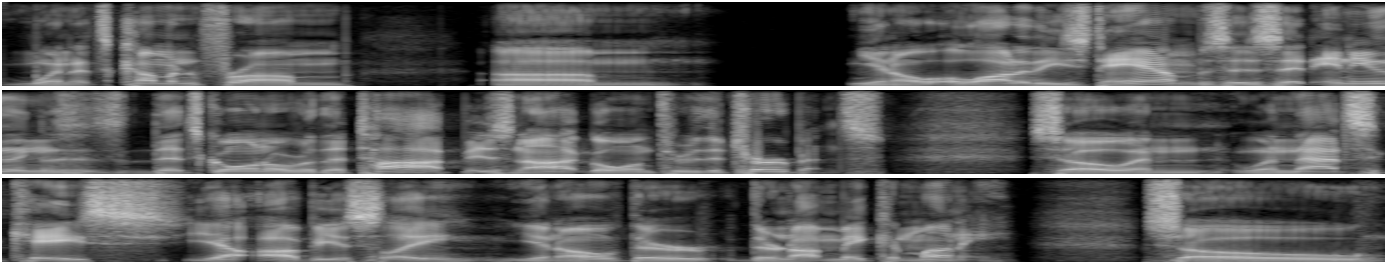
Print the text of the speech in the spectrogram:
when it's coming from um, you know, a lot of these dams is that anything that's going over the top is not going through the turbines. So, and when that's the case, yeah, obviously, you know, they're they're not making money. So,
